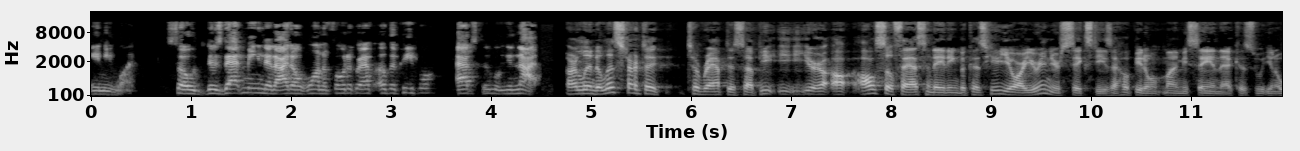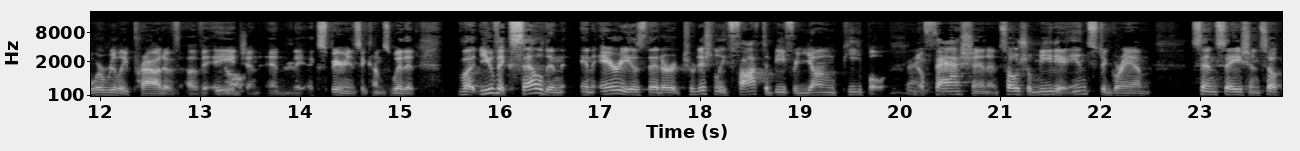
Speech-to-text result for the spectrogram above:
anyone. So does that mean that I don't want to photograph other people? Absolutely not. Arlinda, let's start to, to wrap this up. You, are also fascinating because here you are, you're in your 60s. I hope you don't mind me saying that because you know we're really proud of, of age no. and, and the experience that comes with it. But you've excelled in, in areas that are traditionally thought to be for young people, right. you know, fashion and social media, Instagram sensation. So,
